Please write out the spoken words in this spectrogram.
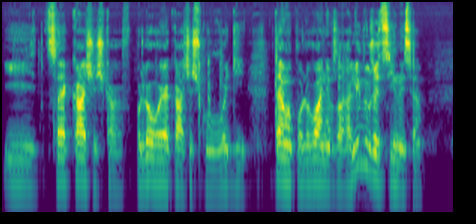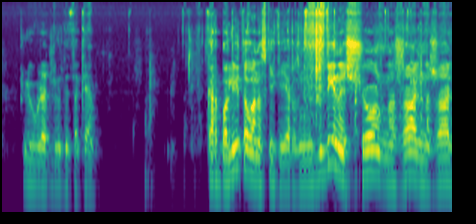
І це качечка, впольовує качечку у воді. Тема полювання взагалі дуже ціниться. Люблять люди таке. Карболітова, наскільки я розумію. Єдине, що, на жаль, на жаль,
